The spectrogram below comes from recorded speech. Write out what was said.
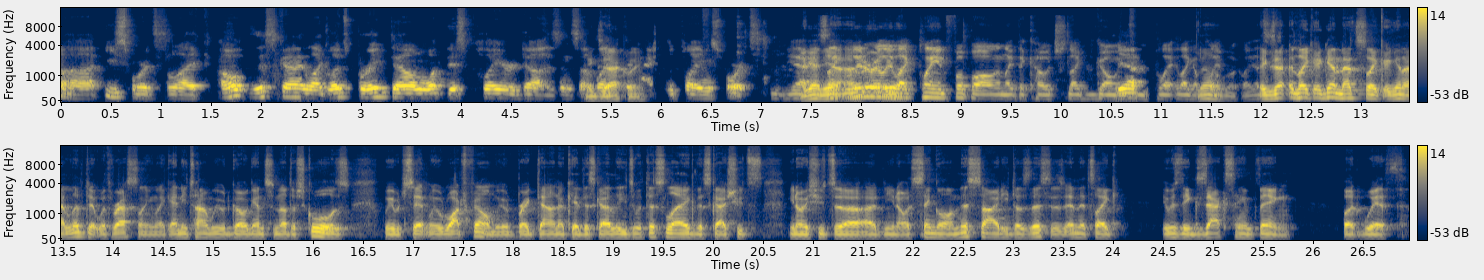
uh, esports like, oh, this guy like let's break down what this player does and stuff exactly. like actually playing sports. Yeah, Again, it's yeah, like literally like playing football and like the coach like going yeah. through play like a no. playbook. Like exactly. Like again, that's like again, I lived it with wrestling. Like anytime we would go against another schools, we would sit and we would watch film. We would break down. Okay, this guy leads with this leg. This guy shoots. You know, he shoots a, a you know a single on this side. He does this, is and it's like it was the exact same thing, but with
